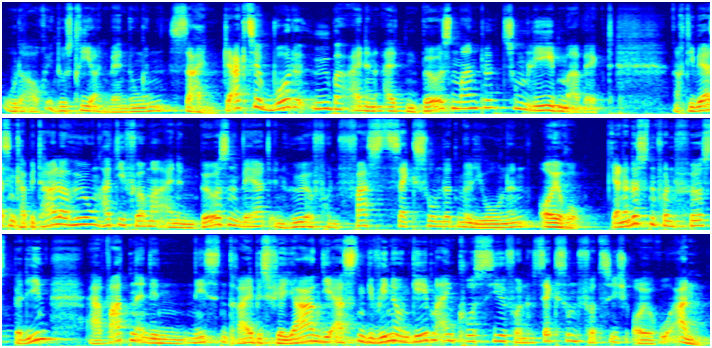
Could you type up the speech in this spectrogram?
oder auch Industrieanwendungen sein. Die Aktie wurde über einen alten Börsenmantel zum Leben erweckt. Nach diversen Kapitalerhöhungen hat die Firma einen Börsenwert in Höhe von fast 600 Millionen Euro. Die Analysten von First Berlin erwarten in den nächsten drei bis vier Jahren die ersten Gewinne und geben ein Kursziel von 46 Euro an.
